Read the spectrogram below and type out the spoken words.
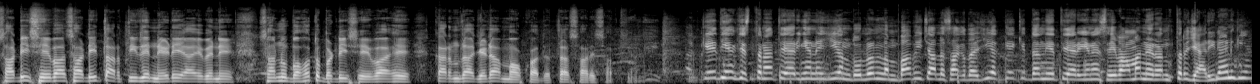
ਸਾਡੀ ਸੇਵਾ ਸਾਡੀ ਧਰਤੀ ਦੇ ਨੇੜੇ ਆਏ ਵੇ ਨੇ। ਸਾਨੂੰ ਬਹੁਤ ਵੱਡੀ ਸੇਵਾ ਇਹ ਕਰਨ ਦਾ ਜਿਹੜਾ ਮੌਕਾ ਦਿੱਤਾ ਸਾਰੇ ਸਾਥੀਆਂ ਨੇ। ਅੱਗੇ ਦੀਆਂ ਕਿਸ ਤਰ੍ਹਾਂ ਤਿਆਰੀਆਂ ਨੇ ਜੀ? ਅੰਦੋਲਨ ਲੰਬਾ ਵੀ ਚੱਲ ਸਕਦਾ ਜੀ। ਅੱਗੇ ਕਿੱਦਾਂ ਦੀਆਂ ਤਿਆਰੀਆਂ ਨੇ? ਸੇਵਾਵਾਂ ਨਿਰੰਤਰ ਜਾਰੀ ਰਹਿਣਗੀਆਂ?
